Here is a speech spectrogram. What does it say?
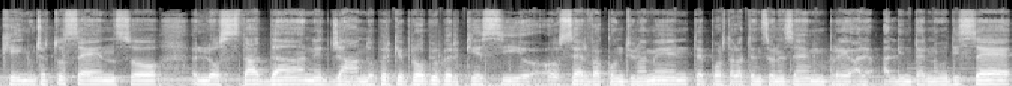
che in un certo senso lo sta danneggiando perché proprio perché si osserva continuamente, porta l'attenzione sempre all'interno di sé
